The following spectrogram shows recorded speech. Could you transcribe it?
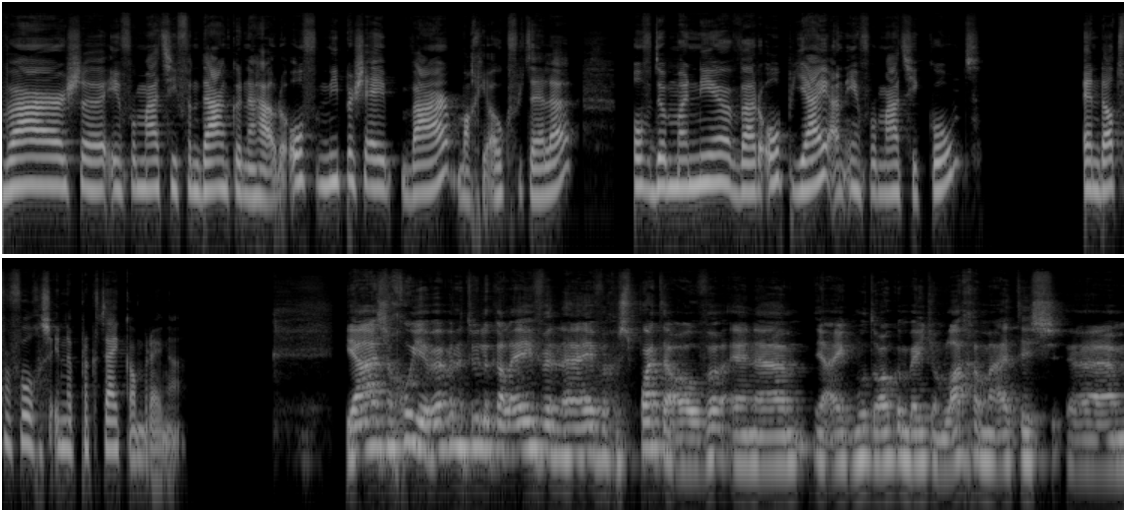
waar ze informatie vandaan kunnen houden. Of niet per se waar, mag je ook vertellen. Of de manier waarop jij aan informatie komt en dat vervolgens in de praktijk kan brengen. Ja, is een goeie. We hebben natuurlijk al even, eh, even gespart daarover. En uh, ja, ik moet er ook een beetje om lachen. Maar het is, uh,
